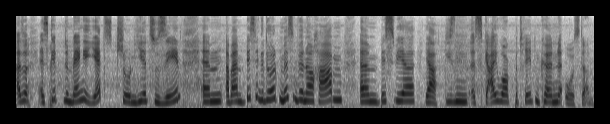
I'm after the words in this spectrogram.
Also es gibt eine Menge jetzt schon hier zu zu sehen. Ähm, aber ein bisschen Geduld müssen wir noch haben, ähm, bis wir ja, diesen Skywalk betreten können. Ostern.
